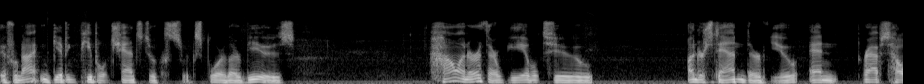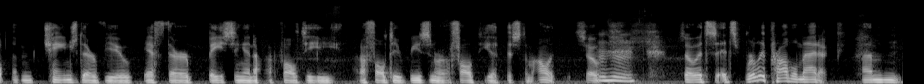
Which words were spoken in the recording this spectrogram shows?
if we're not giving people a chance to ex- explore their views, how on earth are we able to understand their view and perhaps help them change their view if they're basing it on a faulty on a faulty reason or a faulty epistemology. So Mhm. so it's it's really problematic. Um,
